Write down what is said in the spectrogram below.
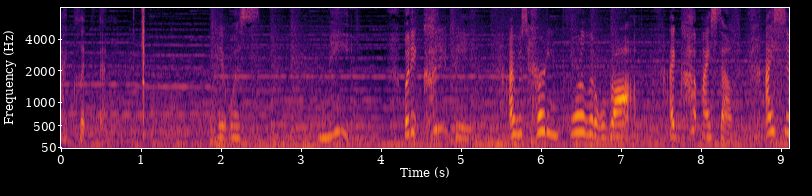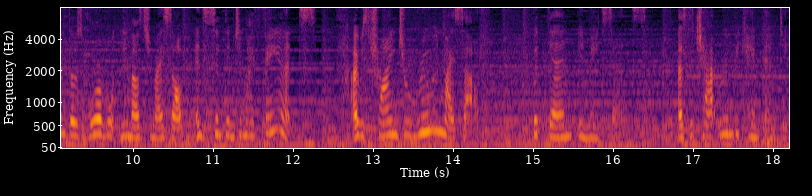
I clicked them. It was me. But it couldn't be. I was hurting poor little Rob. I cut myself. I sent those horrible emails to myself and sent them to my fans. I was trying to ruin myself. But then it made sense. As the chat room became empty,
